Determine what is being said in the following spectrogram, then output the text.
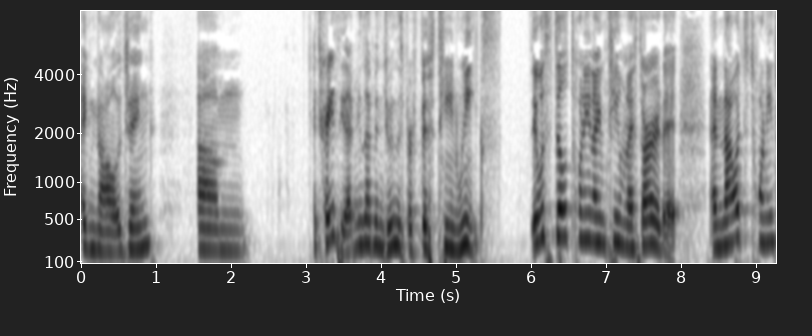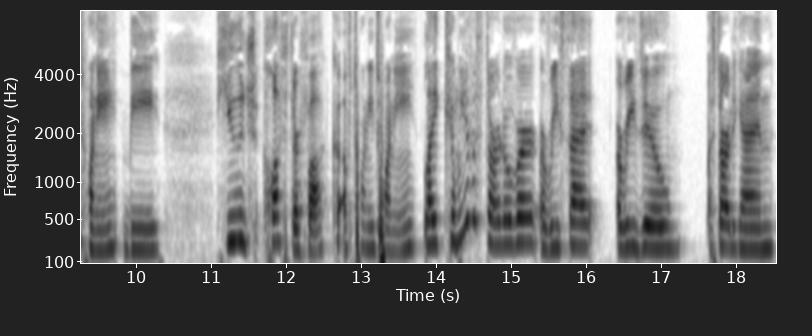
acknowledging. Um, it's crazy. That means I've been doing this for 15 weeks. It was still 2019 when I started it, and now it's 2020, the huge clusterfuck of 2020. Like, can we have a start over, a reset, a redo, a start again?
